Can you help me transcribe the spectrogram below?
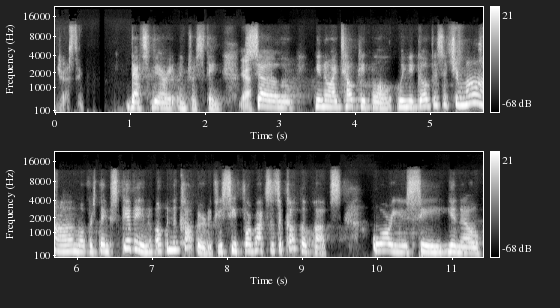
Interesting that's very interesting. Yeah. So, you know, I tell people when you go visit your mom over Thanksgiving, open the cupboard. If you see four boxes of Cocoa Puffs, or you see, you know,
